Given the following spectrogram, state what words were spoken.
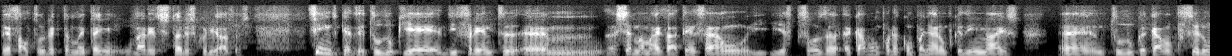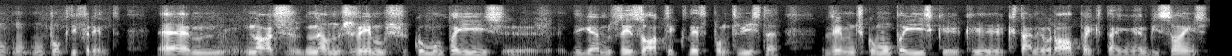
dessa altura, que também tem várias histórias curiosas. Sim, quer dizer, tudo o que é diferente um, chama mais a atenção e, e, as pessoas acabam por acompanhar um bocadinho mais um, tudo o que acaba por ser um, um, pouco diferente. Um, nós não nos vemos como um país, eh, digamos, exótico desse ponto de vista, vemos-nos como um país que, que, que, está na Europa e que tem ambições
